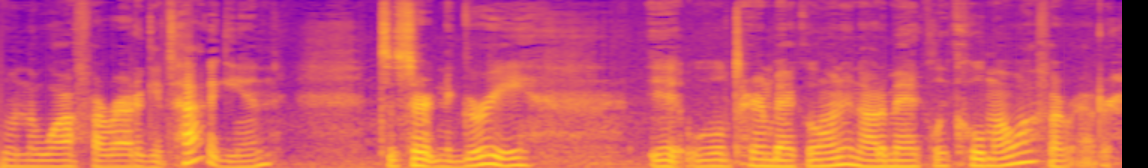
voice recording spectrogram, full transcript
when the Wi-Fi router gets hot again, to a certain degree, it will turn back on and automatically cool my Wi-Fi router.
